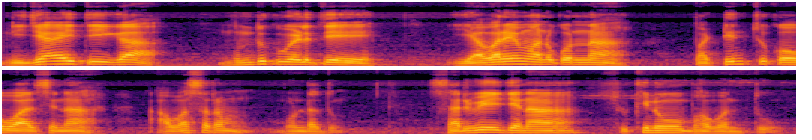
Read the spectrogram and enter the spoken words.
నిజాయితీగా ముందుకు వెళితే ఎవరేమనుకున్నా పట్టించుకోవాల్సిన అవసరం ఉండదు. సర్వేజన సుఖినో భవంతు.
